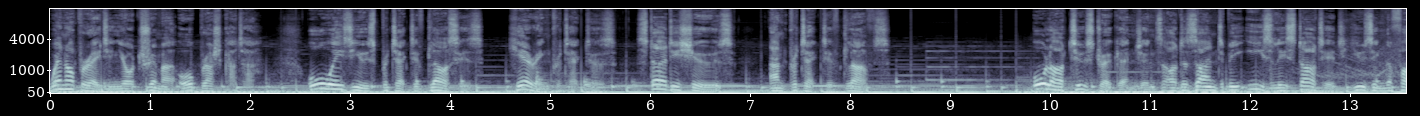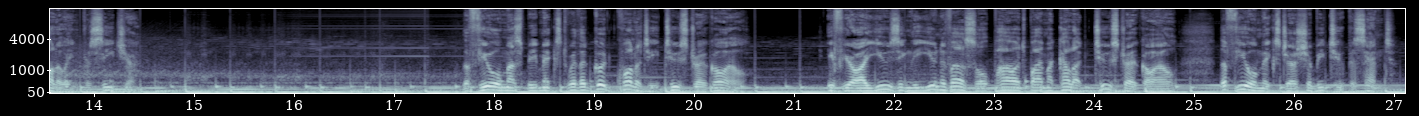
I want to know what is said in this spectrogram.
When operating your trimmer or brush cutter, always use protective glasses, hearing protectors, sturdy shoes and protective gloves. All our two-stroke engines are designed to be easily started using the following procedure. The fuel must be mixed with a good quality two-stroke oil. If you are using the universal powered by McCulloch two-stroke oil, the fuel mixture should be 2%.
